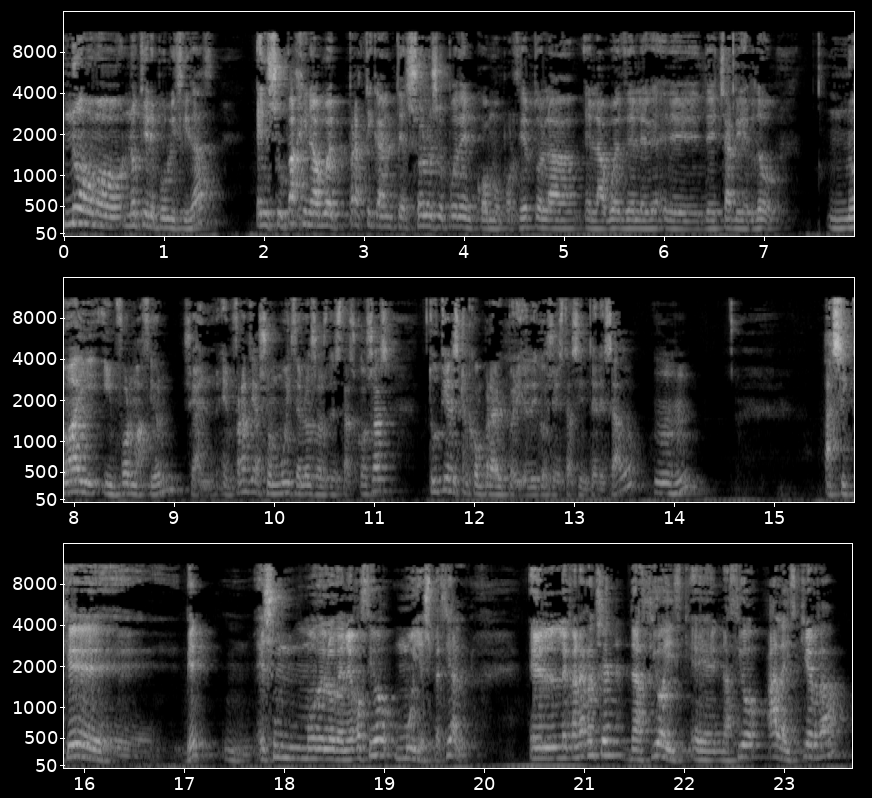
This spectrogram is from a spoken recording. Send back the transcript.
No, no tiene publicidad. En su página web prácticamente solo se pueden, como por cierto en la, en la web de, de- de Charlie Hebdo, no hay información. O sea, en, en Francia son muy celosos de estas cosas. Tú tienes que comprar el periódico si estás interesado. Así que, bien, es un modelo de negocio muy especial. El Le nació, eh, nació a la izquierda,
